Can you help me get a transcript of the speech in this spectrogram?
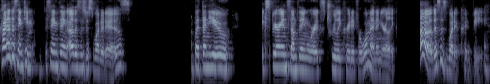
Kind of the same team, same thing. Oh, this is just what it is. But then you experience something where it's truly created for women, and you're like, oh, this is what it could be,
